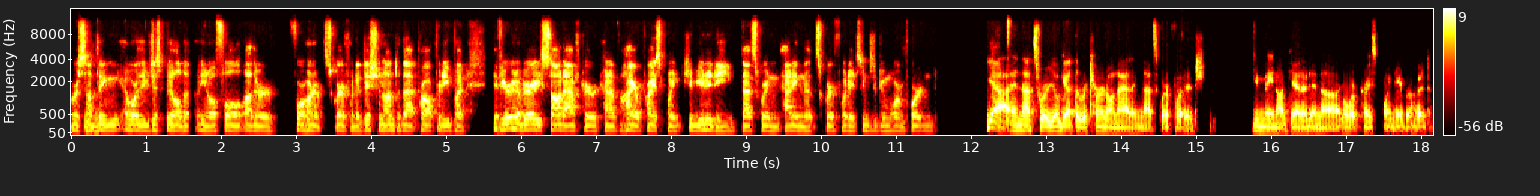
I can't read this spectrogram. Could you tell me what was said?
or mm-hmm. something, mm-hmm. or they just build a you know a full other 400 square foot addition onto that property. But if you're in a very sought after kind of higher price point community, that's when adding that square footage seems to be more important. Yeah. And that's where you'll get the return on adding that square footage. You may not get it in a lower price point neighborhood,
